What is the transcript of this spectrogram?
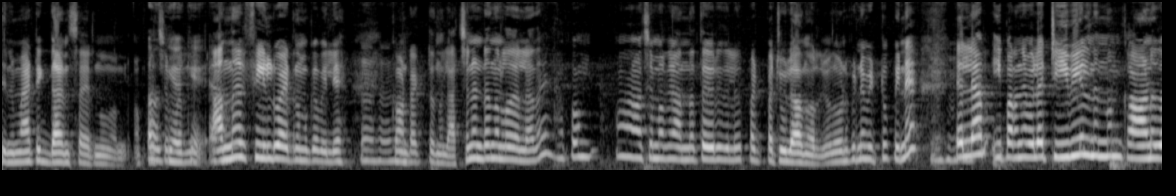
സിനിമാറ്റിക് ഡാൻസ് ആയിരുന്നു എന്ന് പറഞ്ഞു. അപ്പൊ അച്ഛൻ പറഞ്ഞു അന്ന് ഫീൽഡുമായിട്ട് നമുക്ക് വലിയ കോൺടാക്ട് ഒന്നുമില്ല. അച്ഛനുണ്ടെന്നുള്ളതല്ലാതെ അപ്പം അച്ഛൻ പറഞ്ഞു അന്നത്തെ ഒരു ഇതിൽ പറ്റൂല എന്ന് പറഞ്ഞു. അതുകൊണ്ട് പിന്നെ വിട്ടു. പിന്നെ എല്ലാം ഈ പറഞ്ഞ പോലെ ടി വിയിൽ നിന്നും കാണുക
